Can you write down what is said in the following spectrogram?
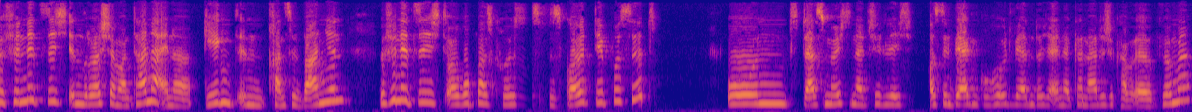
befindet sich in Rogia Montana, einer Gegend in Transsilvanien, befindet sich Europas größtes Golddeposit und das möchte natürlich aus den Bergen geholt werden durch eine kanadische äh, Firma,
